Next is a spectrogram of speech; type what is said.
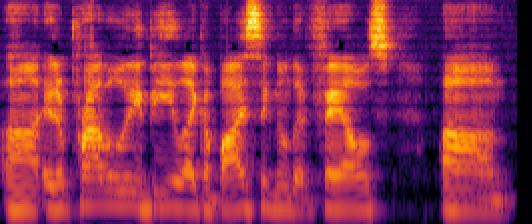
Uh, it'll probably be like a buy signal that fails. Um,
